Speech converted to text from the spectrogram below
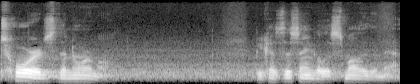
towards the normal because this angle is smaller than that.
